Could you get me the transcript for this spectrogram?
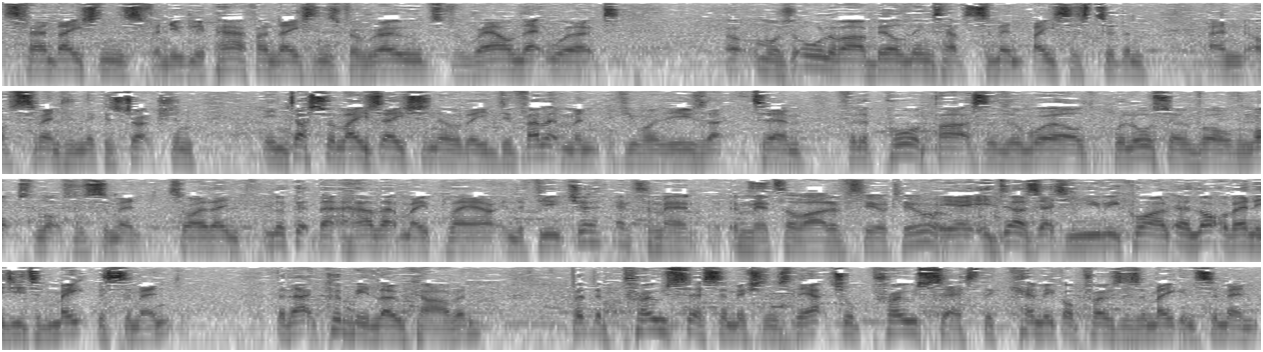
foundations, for nuclear power foundations, for roads, for rail networks. Almost all of our buildings have cement bases to them and of cement in the construction. Industrialization or the development, if you want to use that term, for the poor parts of the world will also involve lots and lots of cement. So I then look at that, how that may play out in the future. And cement emits a lot of CO2? Or? Yeah, it does actually. You require a lot of energy to make the cement, but that could be low carbon but the process emissions, the actual process, the chemical process of making cement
